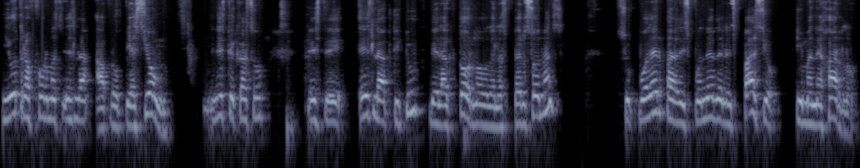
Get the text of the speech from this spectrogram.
Y otra forma es la apropiación. En este caso, este, es la aptitud del actor, ¿no? de las personas, su poder para disponer del espacio y manejarlo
